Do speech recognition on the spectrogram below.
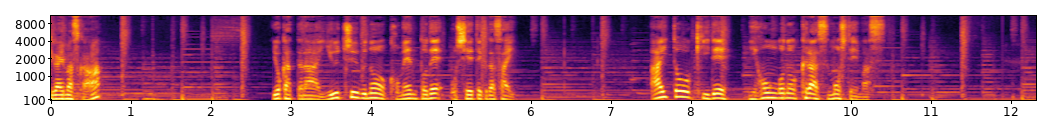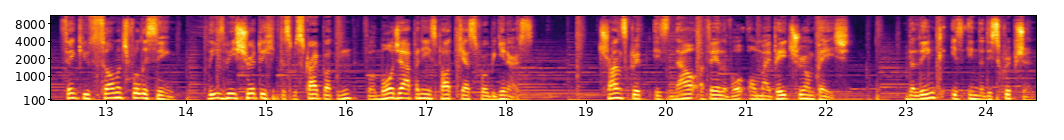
違いますかよかったら YouTube のコメントで教えてください。iTalki で日本語のクラスもしています。Thank you so much for listening. Please be sure to hit the subscribe button for more Japanese podcasts for beginners. transcript is now available on my Patreon page. The link is in the description.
